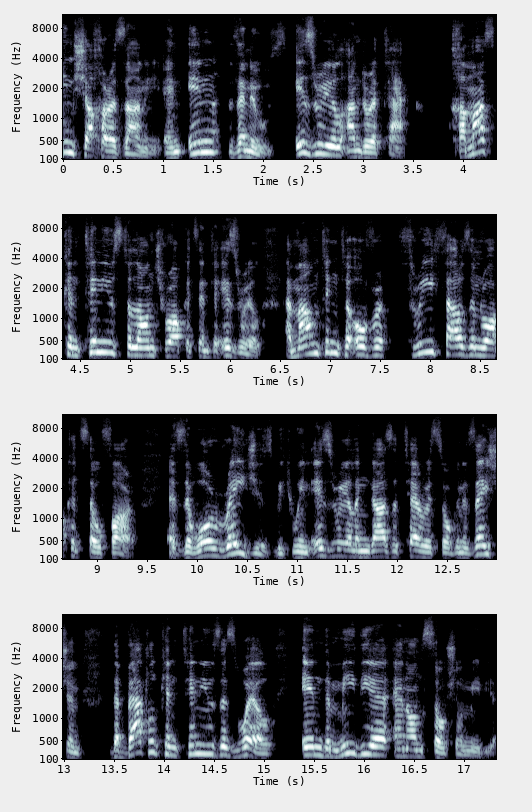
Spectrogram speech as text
I'm Shahar Azani, and in the news, Israel under attack. Hamas continues to launch rockets into Israel, amounting to over 3,000 rockets so far. As the war rages between Israel and Gaza terrorist organization, the battle continues as well in the media and on social media.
